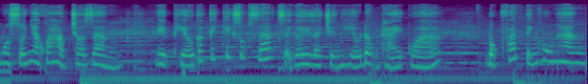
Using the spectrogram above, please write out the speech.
Một số nhà khoa học cho rằng việc thiếu các kích thích xúc giác sẽ gây ra chứng hiếu động thái quá, bộc phát tính hung hăng,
